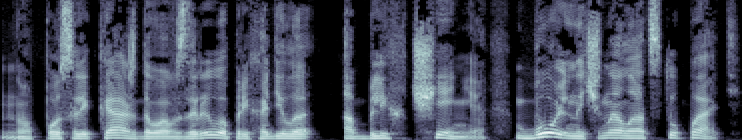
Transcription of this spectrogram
Но после каждого взрыва приходило облегчение, боль начинала отступать.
